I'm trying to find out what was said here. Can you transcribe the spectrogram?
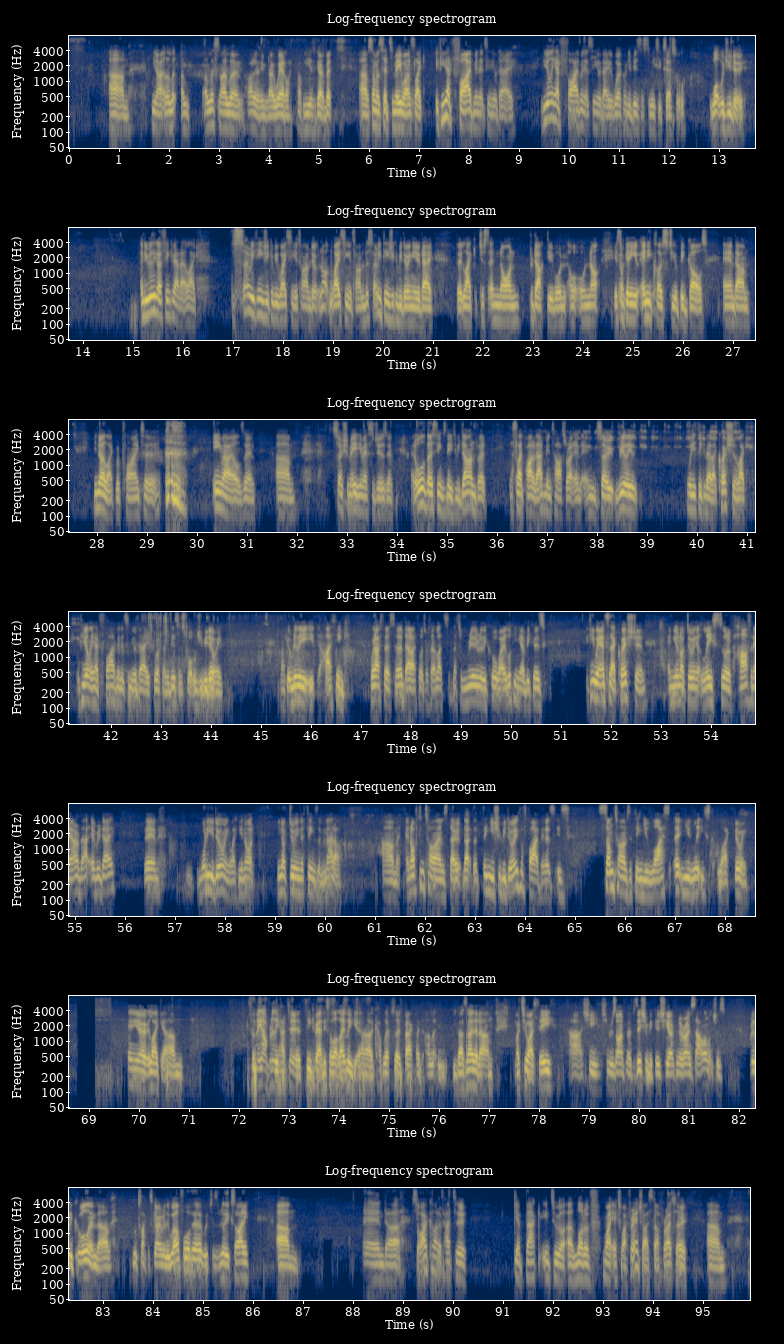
um, you know, a, a, a, lesson I learned. I don't even know where, like a couple years ago, but um, someone said to me once, like, if you had five minutes in your day, if you only had five minutes in your day to work on your business to be successful, what would you do? And you really got to think about that. Like, there's so many things you can be wasting your time doing. Not wasting your time, but there's so many things you can be doing in your day that, like, just are non-productive or, or, or not. It's not getting you any closer to your big goals. And um, you know, like replying to emails and um, social media messages and, and all of those things need to be done, but that's like part of admin tasks, right? And and so really, when you think about that question, like if you only had five minutes in your day to work on your business, what would you be doing? Like it really, I think when I first heard that, I thought to myself, that's that's a really really cool way of looking at it because if you answer that question and you're not doing at least sort of half an hour of that every day, then what are you doing? Like you're not you're not doing the things that matter. Um, and oftentimes, though, that the thing you should be doing for five minutes is sometimes the thing you least, uh, you least like doing. And you know, like um, for me, I've really had to think about this a lot lately. Uh, a couple episodes back, I, I let you guys know that um, my 2IC, uh, she she resigned from her position because she opened her own salon, which was really cool and um, looks like it's going really well for her, which is really exciting. Um, and uh, so I kind of had to get back into a, a lot of my XY franchise stuff, right? So um,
